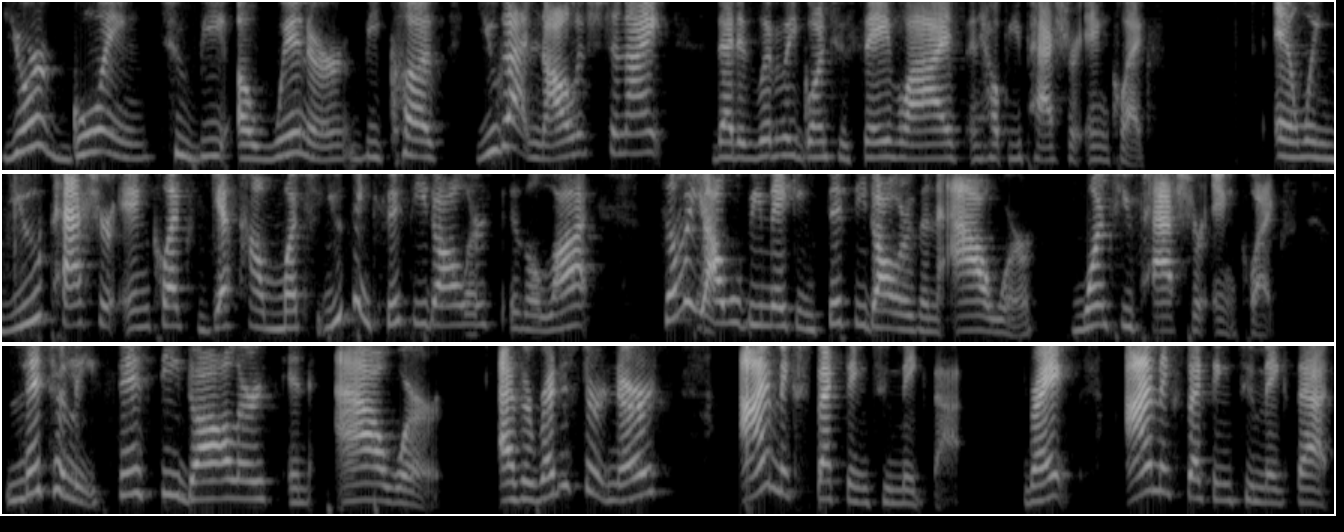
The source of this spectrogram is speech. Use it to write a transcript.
you're going to be a winner because you got knowledge tonight that is literally going to save lives and help you pass your NCLEX. And when you pass your NCLEX, guess how much you think $50 is a lot? Some of y'all will be making $50 an hour once you pass your NCLEX. Literally $50 an hour. As a registered nurse, I'm expecting to make that, right? I'm expecting to make that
